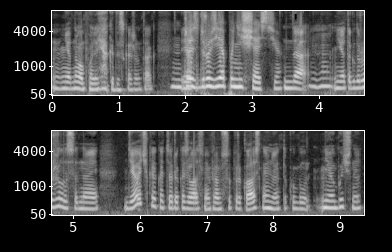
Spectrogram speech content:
ни одного поля ягоды, скажем так. Ну, то я... есть друзья по несчастью. Да. Угу. Я так дружила с одной девочкой, которая казалась мне прям супер классной. У нее такой был необычный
